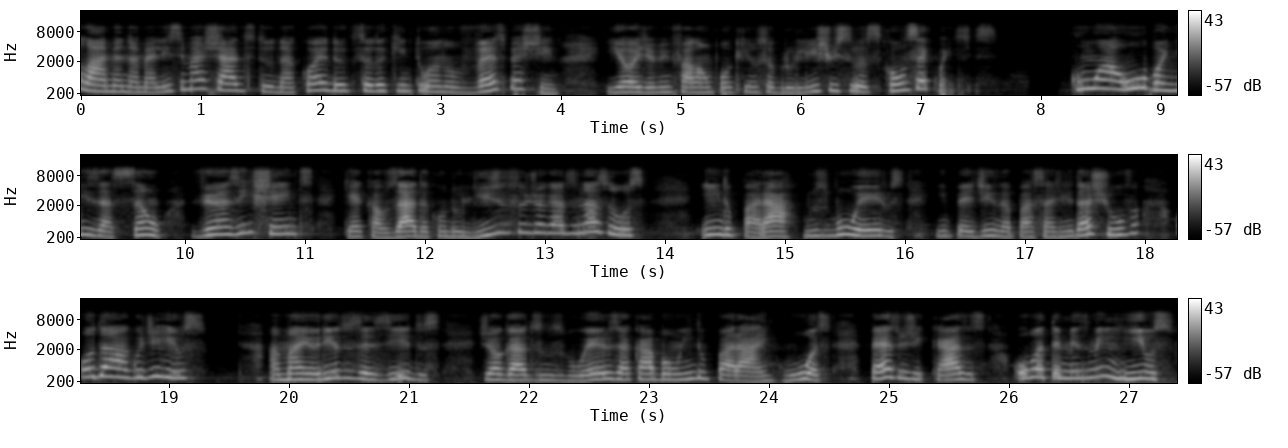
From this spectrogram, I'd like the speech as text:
Olá, meu nome é Alice Machado, estudo na Coeduc, sou do quinto ano vespertino e hoje eu vim falar um pouquinho sobre o lixo e suas consequências. Com a urbanização, veio as enchentes, que é causada quando lixos são jogados nas ruas, indo parar nos bueiros, impedindo a passagem da chuva ou da água de rios. A maioria dos resíduos jogados nos bueiros acabam indo parar em ruas, perto de casas ou até mesmo em rios.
